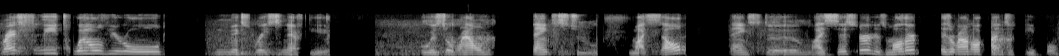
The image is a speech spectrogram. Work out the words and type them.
freshly 12 year old mixed race nephew who is around thanks to myself, thanks to my sister, his mother, is around all kinds of people.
